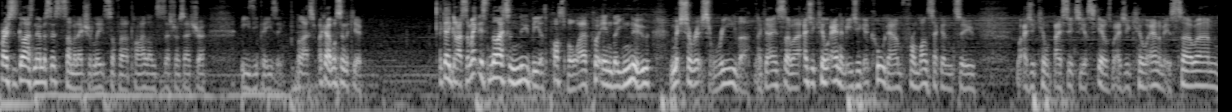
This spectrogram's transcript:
Braces, guys, Nemesis, summon extra elites of uh, pylons, etc., etc. Easy peasy. Nice. Okay, what's in the queue? Okay, guys, to make this nice and newbie as possible, I've put in the new Messerschmidt's Reaver. Okay, so uh, as you kill enemies, you get cooldown from one second to, well, as you kill, basically to your skills, but as you kill enemies. So um,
